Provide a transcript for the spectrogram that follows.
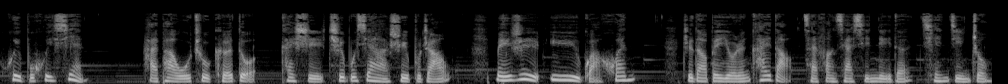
会不会陷，害怕无处可躲，开始吃不下睡不着。每日郁郁寡欢，直到被有人开导，才放下心里的千斤重。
